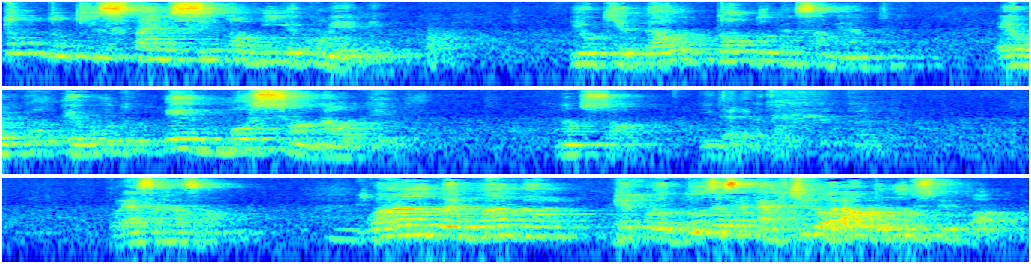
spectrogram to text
tudo que está em sintonia com ele. E o que dá o tom do pensamento é o conteúdo emocional dele, não só intelectual. Por essa razão, quando Emmanuel reproduz essa cartilha oral do mundo espiritual,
